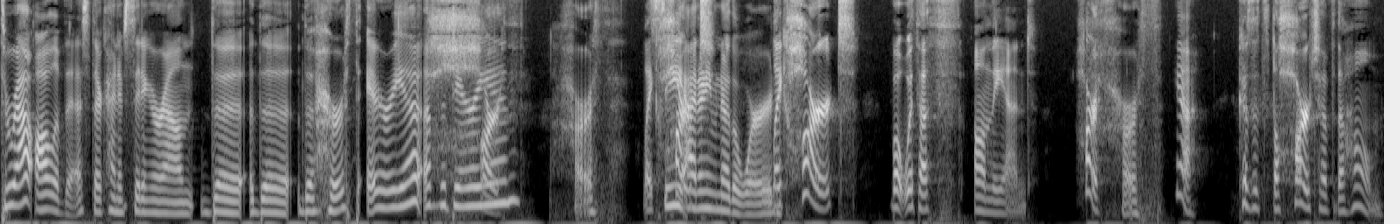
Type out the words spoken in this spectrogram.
Throughout all of this, they're kind of sitting around the the the hearth area of the Derry Inn. Hearth. Like See, I don't even know the word. Like heart, but with a th on the end. Hearth. hearth. Yeah. Because it's the heart of the home.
